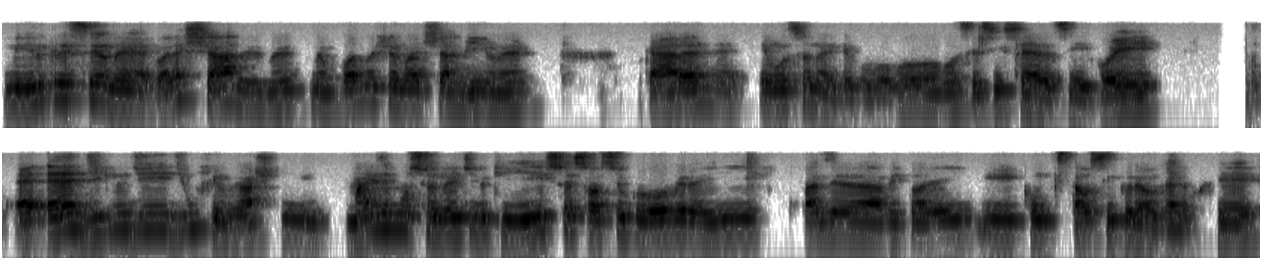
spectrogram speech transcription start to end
O menino cresceu, né? Agora é Charles, né? Não pode mais chamar de Charlinho, né? Cara, é emocionante. Eu vou, vou, vou ser sincero, assim, foi é, é digno de, de, um filme. Eu acho que mais emocionante do que isso é só se o Glover aí fazer a vitória e, e conquistar o cinturão, cara. Porque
